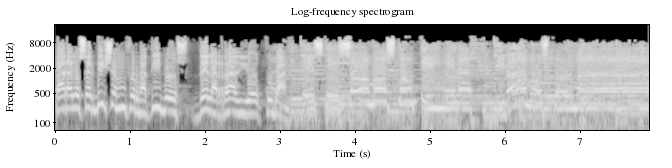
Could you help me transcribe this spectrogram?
para los servicios informativos de la radio cubana. Es que somos continuidad y vamos por más.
